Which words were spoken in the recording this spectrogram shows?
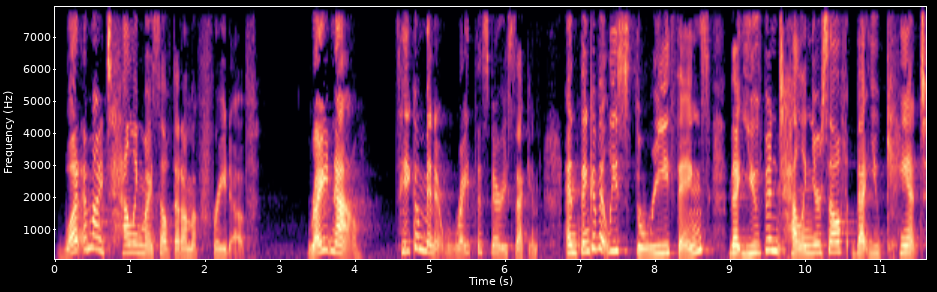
What am I telling myself that I'm afraid of? Right now, take a minute right this very second and think of at least three things that you've been telling yourself that you can't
